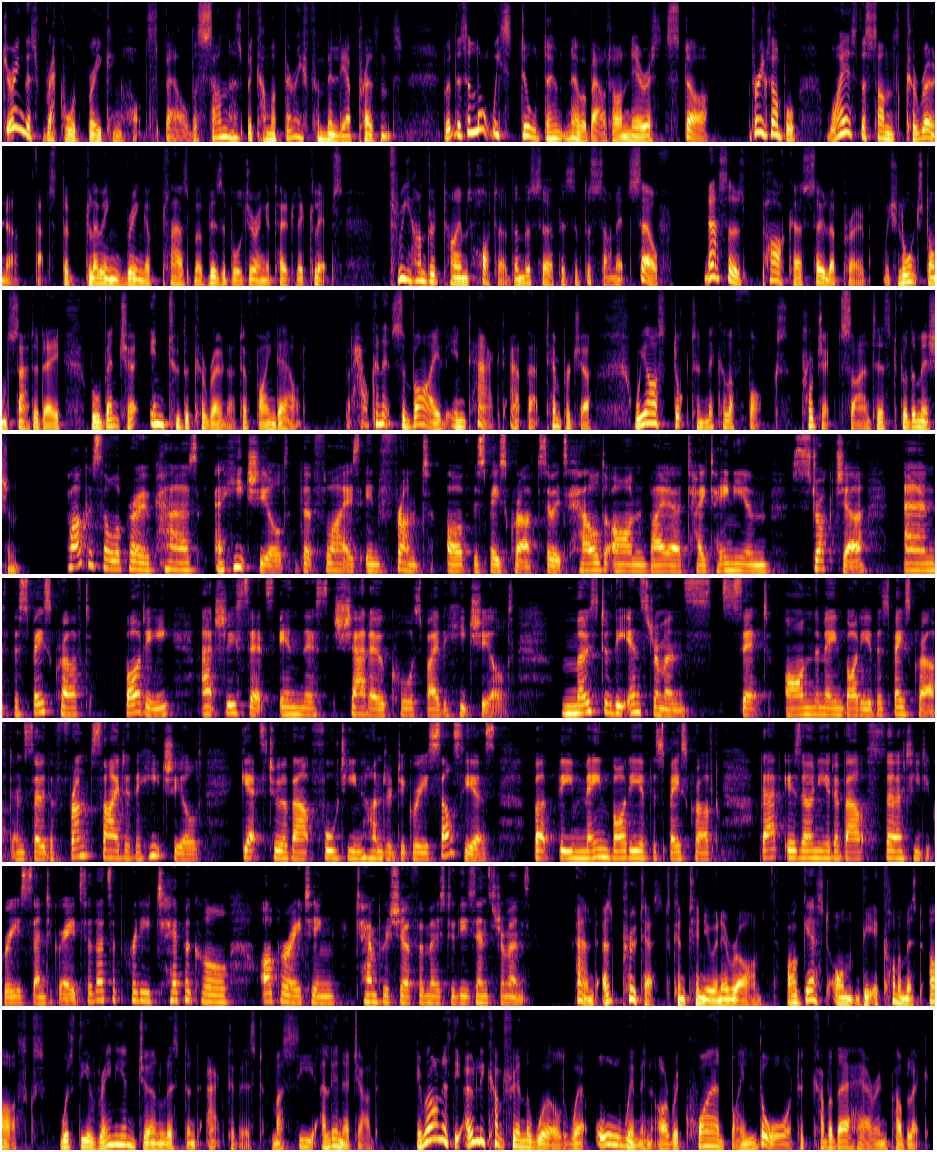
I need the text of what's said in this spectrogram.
During this record breaking hot spell, the sun has become a very familiar presence, but there's a lot we still don't know about our nearest star. For example, why is the sun's corona, that's the glowing ring of plasma visible during a total eclipse, 300 times hotter than the surface of the sun itself? NASA's Parker Solar Probe, which launched on Saturday, will venture into the corona to find out. But how can it survive intact at that temperature? We asked Dr. Nicola Fox, project scientist for the mission. Parker Solar Probe has a heat shield that flies in front of the spacecraft. So it's held on by a titanium structure and the spacecraft body actually sits in this shadow caused by the heat shield. Most of the instruments sit on the main body of the spacecraft. And so the front side of the heat shield gets to about 1400 degrees Celsius, but the main body of the spacecraft that is only at about 30 degrees centigrade. So that's a pretty typical operating temperature for most of these instruments. And as protests continue in Iran, our guest on The Economist Asks was the Iranian journalist and activist Masih Alinejad. Iran is the only country in the world where all women are required by law to cover their hair in public.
